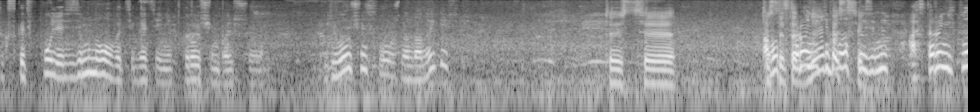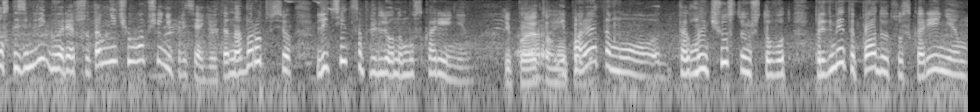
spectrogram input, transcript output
так сказать, в поле земного тяготения, которое очень большое. Его очень сложно, да, но есть. То есть, э, А то вот сторонники глупости? плоской земли, а сторонники плоской земли говорят, что там ничего вообще не притягивает, а наоборот все летит с определенным ускорением. И поэтому... и поэтому так мы чувствуем, что вот предметы падают с ускорением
